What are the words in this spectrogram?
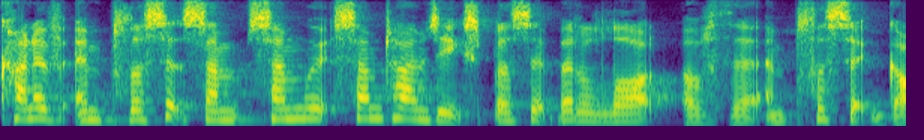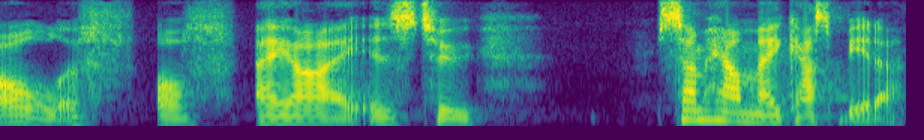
kind of implicit, some, some sometimes explicit, but a lot of the implicit goal of of AI is to somehow make us better.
